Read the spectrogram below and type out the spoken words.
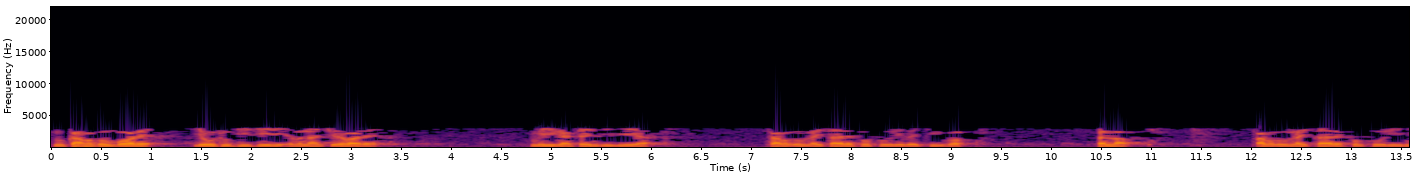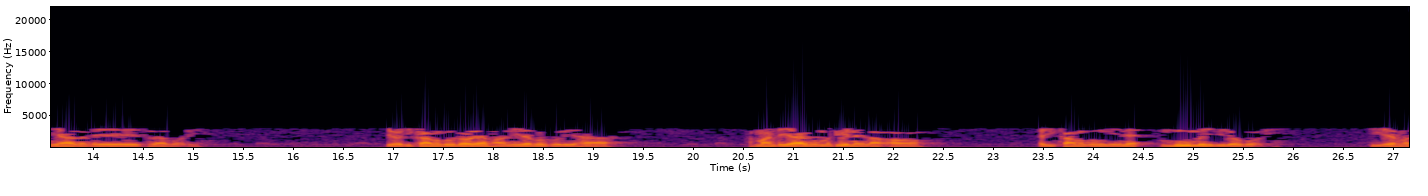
ခုကာမဂုဏ်ပေါ်တဲ့ရုပ်ထုပစ္စည်းတွေအမှန်တကျွဲပါတဲ့မိကတိုင်းပြည်ကြီးကကာမဂုဏ်လိုက်စားတဲ့ပုဂ္ဂိုလ်တွေပဲကြည့်ပေါ့ဘယ်လောက်ကာမဂုဏ်လိုက်စားတဲ့ပုဂ္ဂိုလ်တွေများတယ်ဆိုတာပေါ့လေ ပြီးတော့ဒီကာမဂုဏ်တော်ထဲမှာနေတဲ့ပုဂ္ဂိုလ်တွေဟာအမှန်တရားကိုမတွေ့နိုင်တော့အောင်အဲဒီကာမဂုဏ်တွေနဲ့မူးမိပြီးတော့ပေါ့ဒီထဲမှာ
